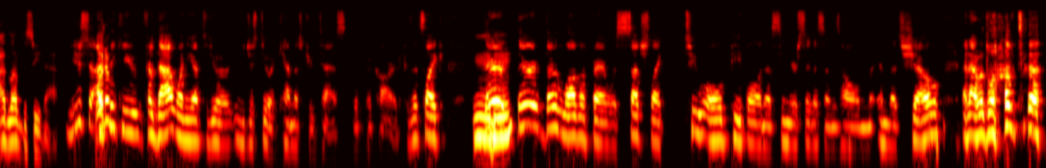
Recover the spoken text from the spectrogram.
I'd love to see that. You just, I What if- think you for that one you have to do a you just do a chemistry test with Picard because it's like their Mhm. their their love affair was such like two old people in a senior citizens home in the show, and I would love to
